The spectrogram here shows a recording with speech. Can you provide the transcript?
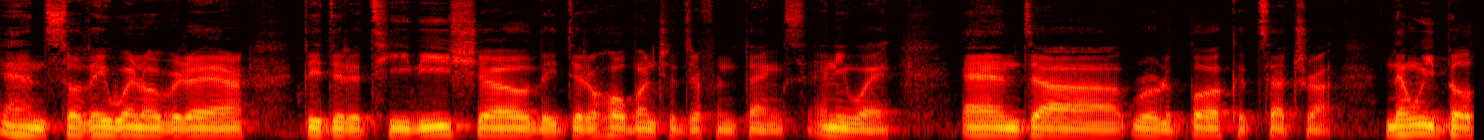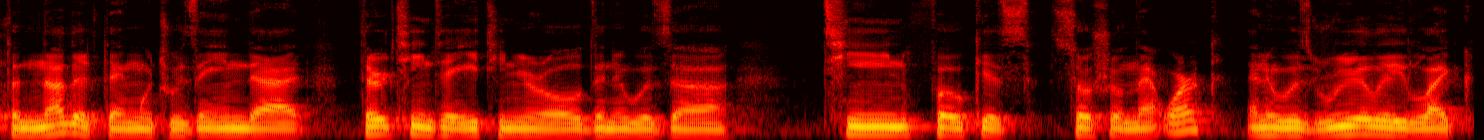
And so they went over there. They did a TV show. They did a whole bunch of different things. Anyway, and uh, wrote a book, etc. Then we built another thing, which was aimed at 13 to 18 year olds, and it was a teen focused social network. And it was really like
